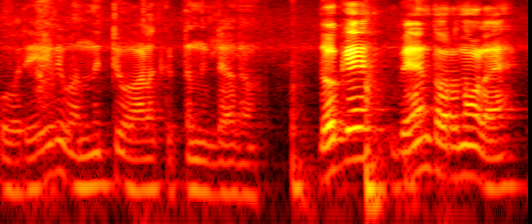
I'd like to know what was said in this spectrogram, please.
പൊരയിൽ വന്നിട്ടും ആളെ കിട്ടുന്നില്ലല്ലോ ഇതൊക്കെ വേഗം തുറന്നോളേ.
